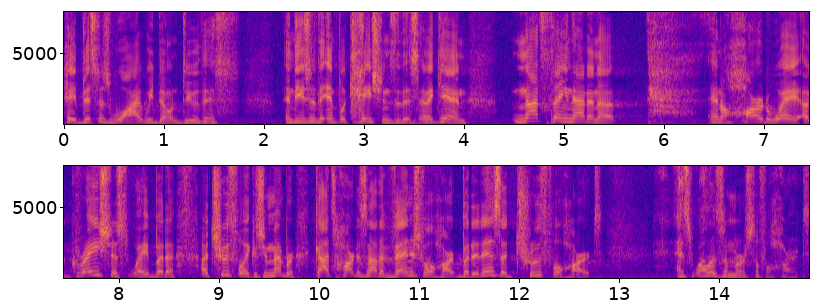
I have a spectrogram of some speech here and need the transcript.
hey, this is why we don't do this. And these are the implications of this. And again, not saying that in a in a hard way, a gracious way, but a, a truthful way. Because remember, God's heart is not a vengeful heart, but it is a truthful heart as well as a merciful heart.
